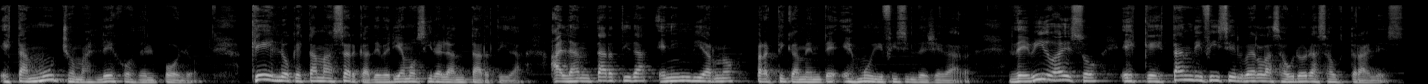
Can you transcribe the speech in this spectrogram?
está mucho más lejos del polo. ¿Qué es lo que está más cerca? Deberíamos ir a la Antártida. A la Antártida en invierno prácticamente es muy difícil de llegar. Debido a eso es que es tan difícil ver las auroras australes.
